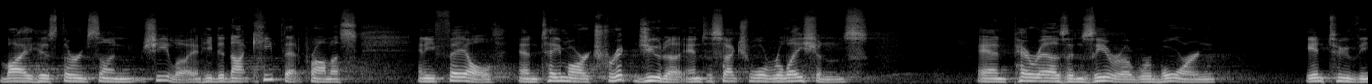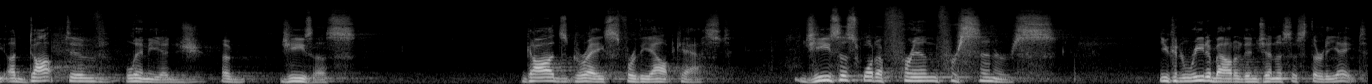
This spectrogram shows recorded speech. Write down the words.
by his third son, Shelah. And he did not keep that promise, and he failed. And Tamar tricked Judah into sexual relations, and Perez and Zerah were born into the adoptive lineage of Jesus. God's grace for the outcast. Jesus, what a friend for sinners. You can read about it in Genesis 38.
